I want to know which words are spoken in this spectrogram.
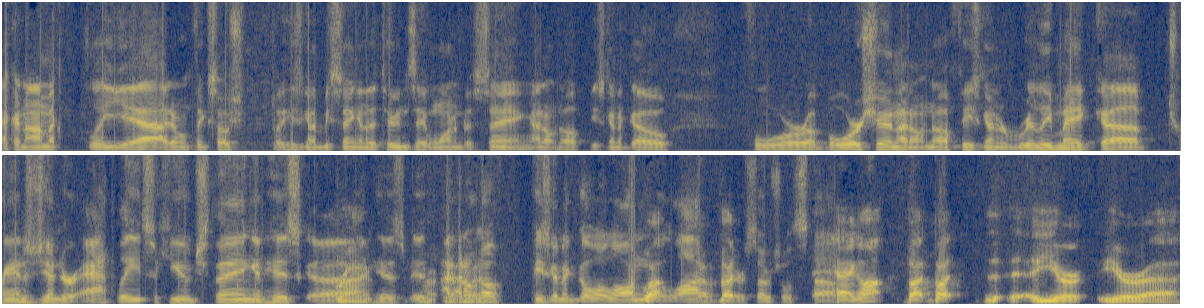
economically, yeah. I don't think socially but he's going to be singing the tunes they want him to sing. I don't know if he's going to go for abortion. I don't know if he's going to really make uh, transgender athletes a huge thing in his uh, Right. in his. I don't know if he's going to go along with a lot of but- their social stuff. Hang on, but but uh, you're you're uh,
